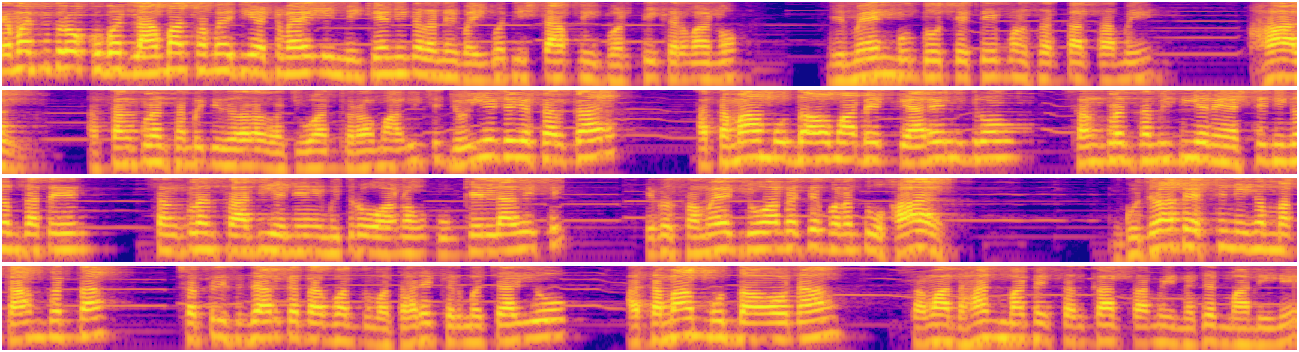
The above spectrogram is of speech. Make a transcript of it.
તેમજ મિત્રો ખૂબ જ લાંબા સમયથી અટવાયેલી મિકેનિકલ અને વહીવટી સ્ટાફની ભરતી કરવાનો જે મેઇન મુદ્દો છે તે પણ સરકાર સામે હાલ સંકલન સમિતિ દ્વારા રજૂઆત કરવામાં આવી છે. જોઈએ છે કે સરકાર આ તમામ મુદ્દાઓ માટે ક્યારે મિત્રો સંકલન સમિતિ અને એસટી નિગમ સાથે સંકલન સાધી અને મિત્રો આનો ઉકેલ લાવે છે. એ તો સમય જ જોવાનો છે, પરંતુ હાલ ગુજરાત એસટી નિગમમાં કામ કરતા છત્રીસ હજાર કરતા વધારે કર્મચારીઓ આ તમામ મુદ્દાઓના સમાધાન માટે સરકાર સામે નજર માંડીને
